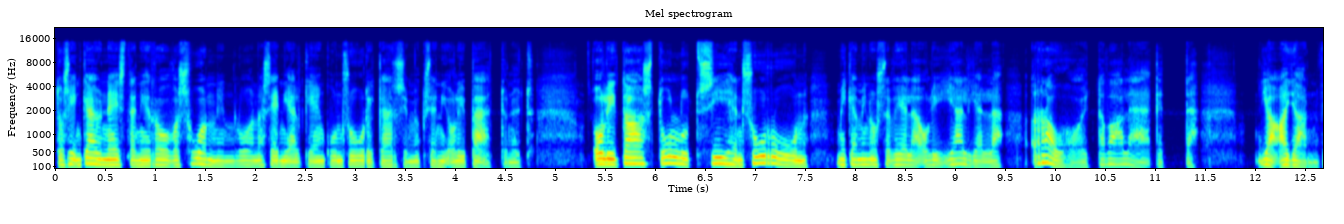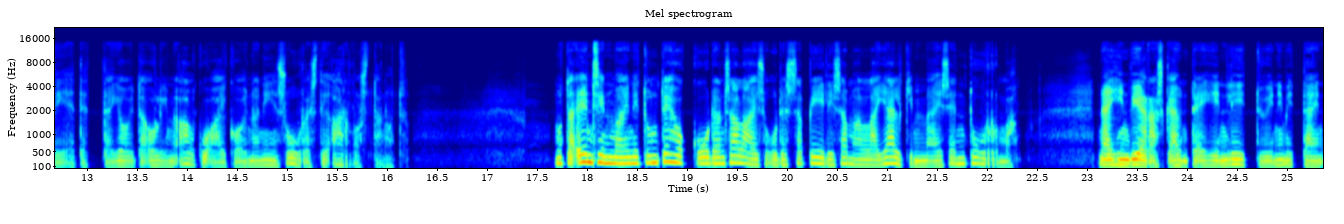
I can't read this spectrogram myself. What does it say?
Tosin käyneistäni rouva Suonnin luona sen jälkeen, kun suuri kärsimykseni oli päättynyt, oli taas tullut siihen suruun, mikä minussa vielä oli jäljellä, rauhoittavaa lääkettä ja ajanvietettä, joita olin alkuaikoina niin suuresti arvostanut. Mutta ensin mainitun tehokkuuden salaisuudessa piili samalla jälkimmäisen turma. Näihin vieraskäynteihin liittyi nimittäin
